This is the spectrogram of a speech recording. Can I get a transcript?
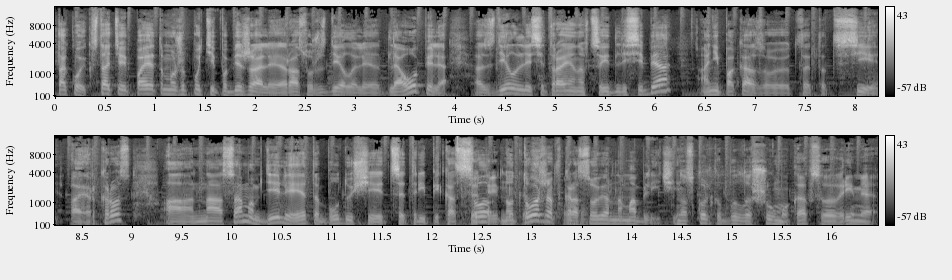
такой. Кстати, по этому же пути побежали, раз уж сделали для Opel, а сделали ситроеновцы и для себя. Они показывают этот C Aircross, а на самом деле это будущее C3 Picasso, C3 но Picasso, тоже в кроссоверном обличии. Но сколько было шума, как в свое время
